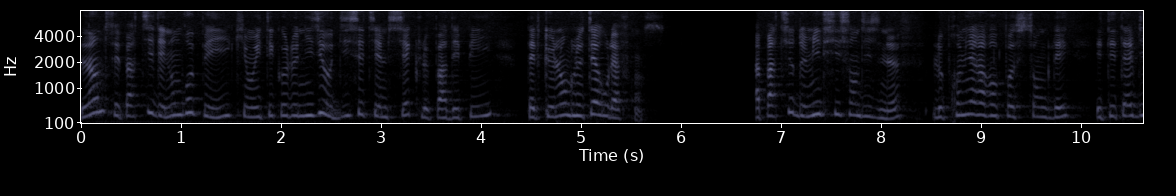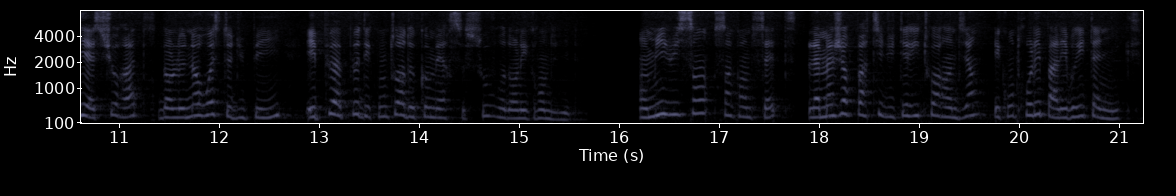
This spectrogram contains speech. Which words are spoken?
L'Inde fait partie des nombreux pays qui ont été colonisés au XVIIe siècle par des pays tels que l'Angleterre ou la France. À partir de 1619, le premier avant-poste anglais est établi à Surat, dans le nord-ouest du pays, et peu à peu des comptoirs de commerce s'ouvrent dans les grandes villes. En 1857, la majeure partie du territoire indien est contrôlée par les Britanniques.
